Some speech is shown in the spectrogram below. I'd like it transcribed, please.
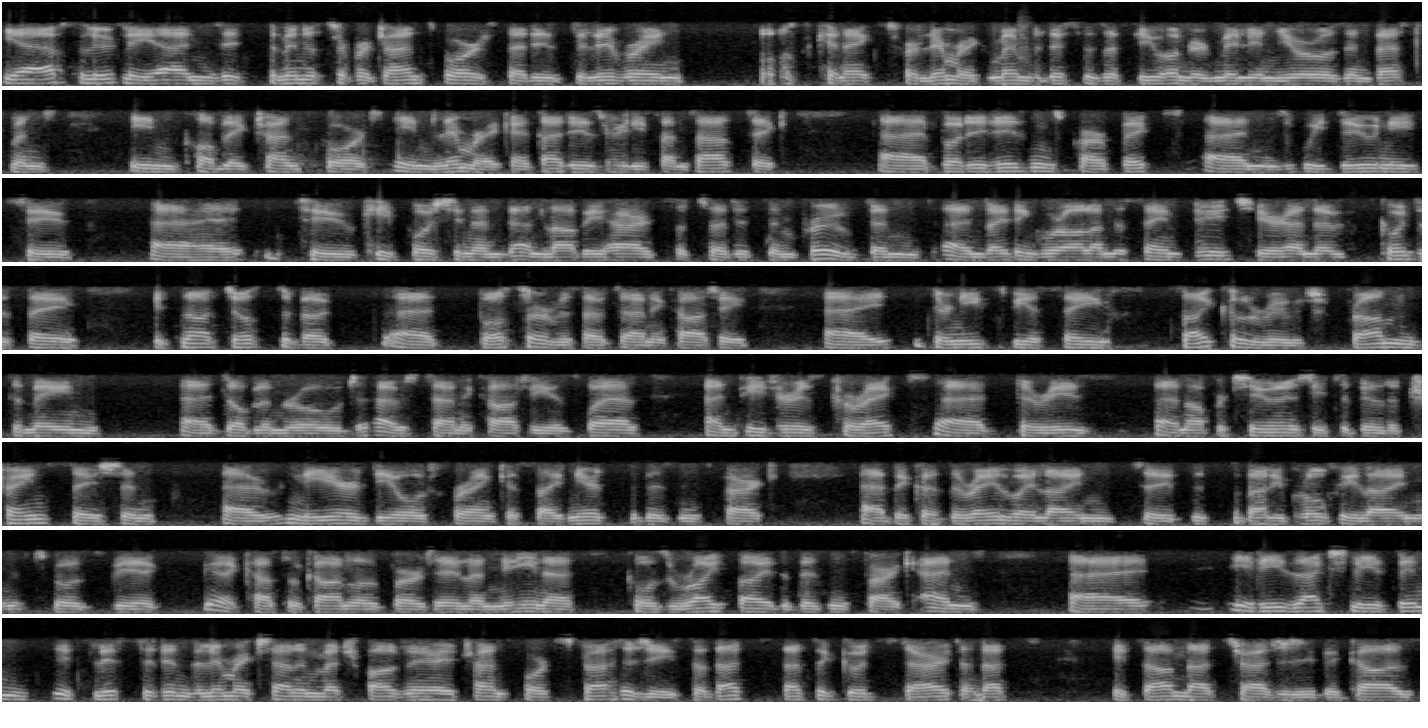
Yeah, absolutely. And it's the Minister for Transport that is delivering Bus Connects for Limerick. Remember, this is a few hundred million euros investment in public transport in Limerick. That is really fantastic. Uh, but it isn't perfect, and we do need to uh, to keep pushing and, and, lobby hard such that it's improved. And and I think we're all on the same page here. And I was going to say it's not just about uh, bus service out to Annacotty. Uh, there needs to be a safe cycle route from the main uh, Dublin Road out to Annacotty as well. And Peter is correct. Uh, there is an opportunity to build a train station near the old Ferenka site, near the business park uh, because the railway line to the, the Ballybrophy line, which goes via uh, Castleconnell, Hill, and Nenagh, goes right by the business park, and uh, it is actually it's in it's listed in the Limerick Shannon Metropolitan Area Transport Strategy. So that's that's a good start, and that's it's on that strategy because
